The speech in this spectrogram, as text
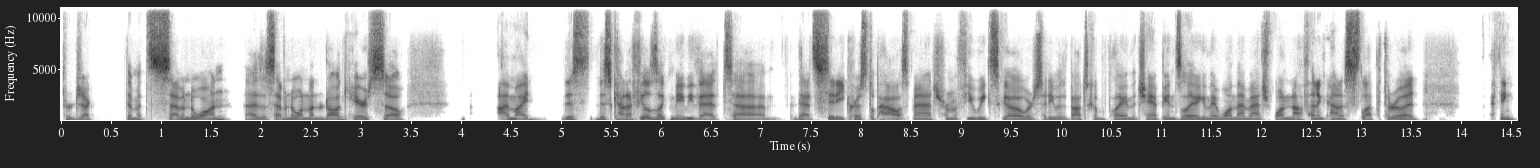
project them at seven to one as a seven to one underdog here. So I might this this kind of feels like maybe that uh, that City Crystal Palace match from a few weeks ago, where City was about to come play in the Champions League and they won that match one nothing and kind of slept through it. I think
